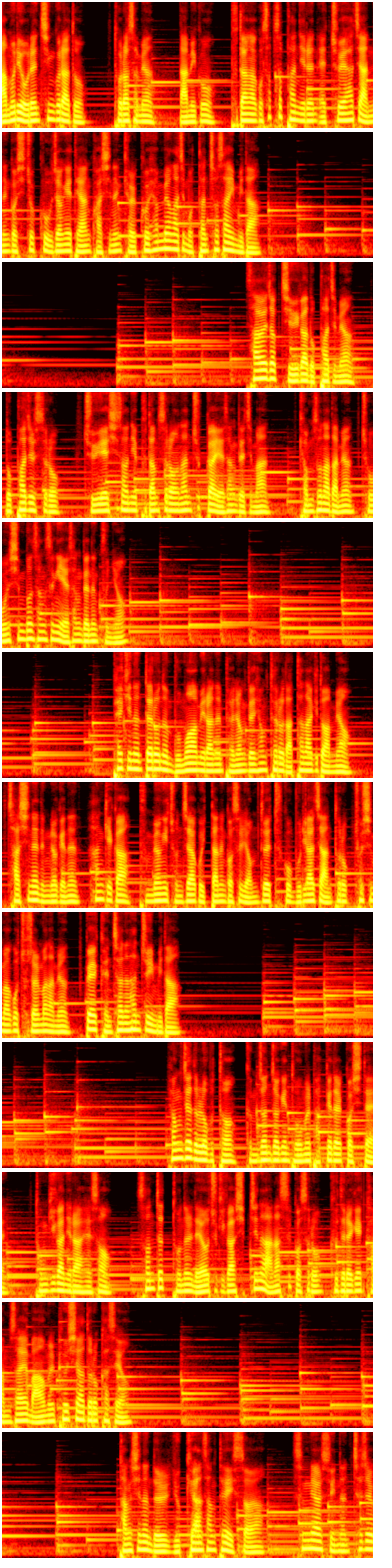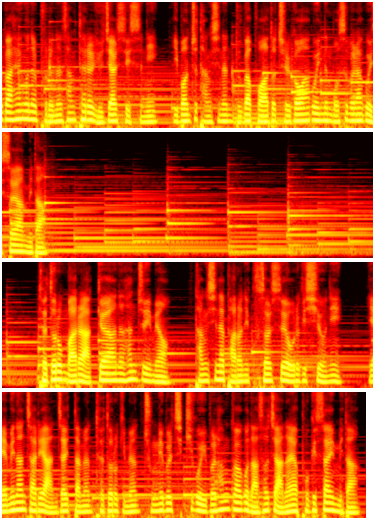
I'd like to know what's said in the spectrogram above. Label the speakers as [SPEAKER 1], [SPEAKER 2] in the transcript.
[SPEAKER 1] 아무리 오랜 친구라도 돌아서면 남이고 부당하고 섭섭한 일은 애초에 하지 않는 것이 좋고 우정에 대한 과시는 결코 현명하지 못한 처사입니다. 사회적 지위가 높아지면 높아질수록 주위의 시선이 부담스러운 한 축가 예상되지만 겸손하다면 좋은 신분 상승이 예상되는군요. 패기는 때로는 무모함이라는 변형된 형태로 나타나기도 하며 자신의 능력에는 한계가 분명히 존재하고 있다는 것을 염두에 두고 무리하지 않도록 조심하고 조절만 하면 꽤 괜찮은 한 주입니다. 형제들로부터 금전적인 도움을 받게 될 것이되 동기간이라 해서 선뜻 돈을 내어주기가 쉽지는 않았을 것으로 그들에게 감사의 마음을 표시하도록 하세요. 당신은 늘 유쾌한 상태에 있어야 승리할 수 있는 체질과 행운을 부르는 상태를 유지할 수 있으니 이번 주 당신은 누가 보아도 즐거워하고 있는 모습을 하고 있어야 합니다. 되도록 말을 아껴야 하는 한 주이며 당신의 발언이 구설수에 오르기 쉬우니 예민한 자리에 앉아 있다면 되도록이면 중립을 지키고 입을 함구하고 나서지 않아야 복이 쌓입니다.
